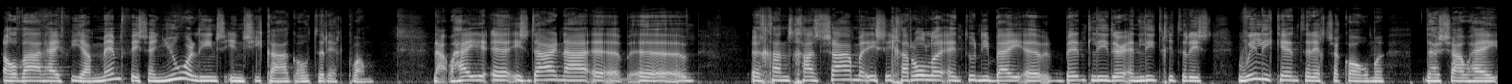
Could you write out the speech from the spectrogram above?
Alwaar hij via Memphis en New Orleans in Chicago terecht kwam. Nou, hij eh, is daarna eh, eh, gaan, samen is hij gaan rollen. En toen hij bij bandleader en leadgitarist Willie Kent terecht zou komen... daar zou hij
